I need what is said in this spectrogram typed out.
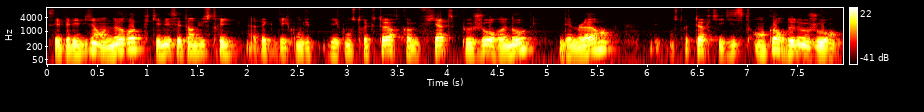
c'est bel et bien en Europe qu'est née cette industrie, avec des constructeurs comme Fiat, Peugeot, Renault, Daimler, des constructeurs qui existent encore de nos jours.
